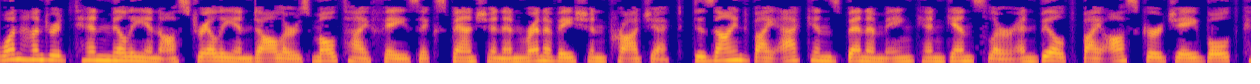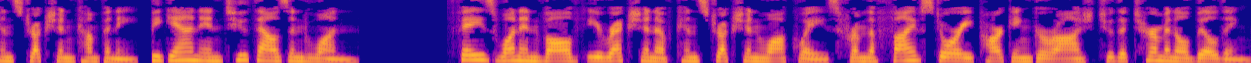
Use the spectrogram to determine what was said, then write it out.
110 million Australian dollars multi-phase expansion and renovation project, designed by Atkins Benham Inc. and Gensler and built by Oscar J. Boldt Construction Company, began in 2001. Phase 1 involved erection of construction walkways from the five-story parking garage to the terminal building,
